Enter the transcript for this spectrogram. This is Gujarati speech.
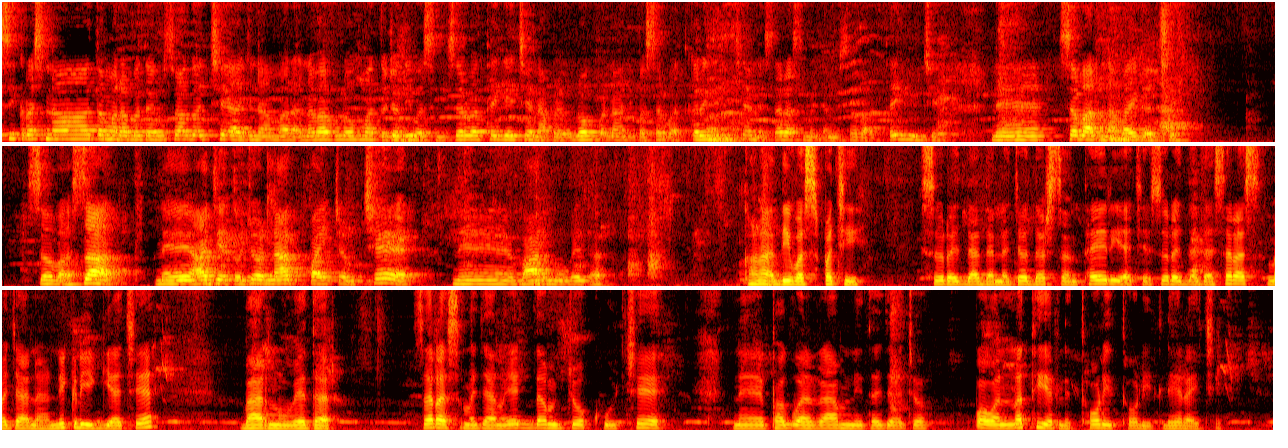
શ્રી કૃષ્ણ. તમારા બધાનું સ્વાગત છે. આજના અમારા નવા બ્લોગમાં તો જો દિવસની શરૂઆત થઈ ગઈ છે ને આપણે બ્લોગ બનાવવાની પણ શરૂઆત કરી દીધી છે ને સરસ મજાનું સવાર થઈ ગયું છે ને સવારના વાગ્યા છે. સવા સાત. ને આજે તો જો નાગ પાયચમ છે ને બહારનું વેધર. ઘણા દિવસ પછી સૂરજ દાદાના જો દર્શન થઈ રહ્યા છે. સૂરજ દાદા સરસ મજાના નીકળી ગયા છે બહારનું વેધર. સરસ મજાનું, એકદમ ચોખ્ખું છે. ને ભગવાન રામની ધજા જો પવન નથી એટલે થોડી થોડી લહેરાય છે.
